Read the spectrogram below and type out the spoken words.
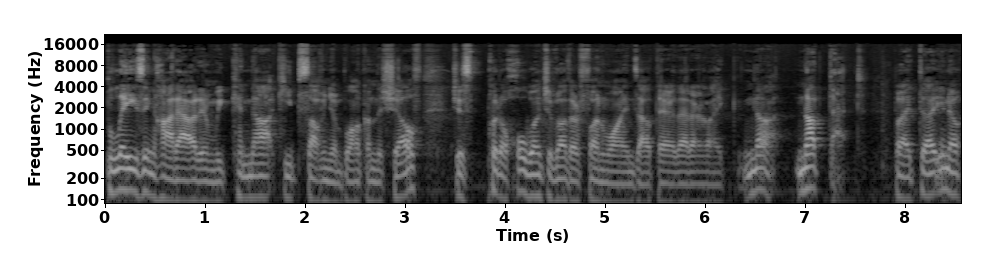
blazing hot out and we cannot keep Sauvignon Blanc on the shelf. Just put a whole bunch of other fun wines out there that are like not not that. But uh, you know,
